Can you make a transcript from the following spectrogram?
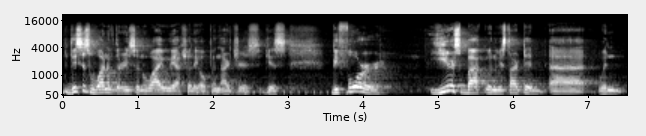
This is one of the reason why we actually opened Archers because before years back when we started uh, when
